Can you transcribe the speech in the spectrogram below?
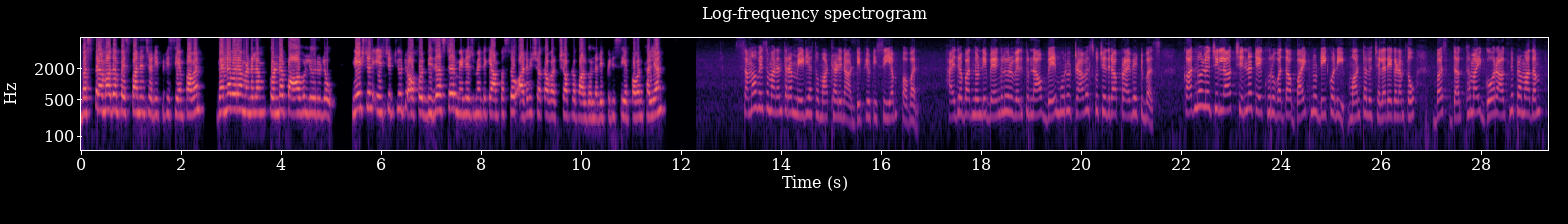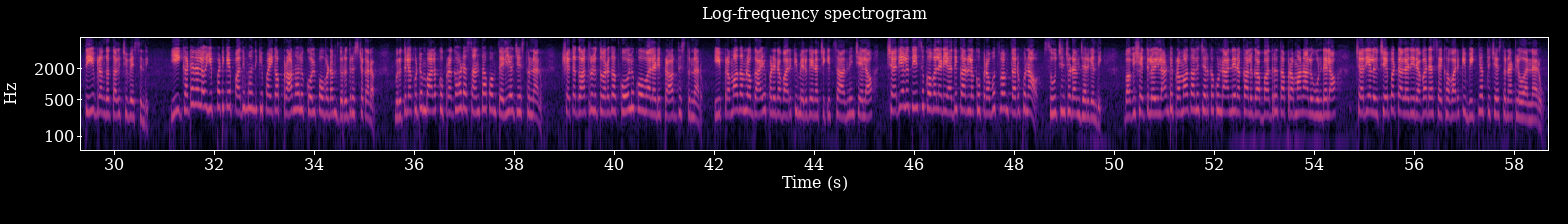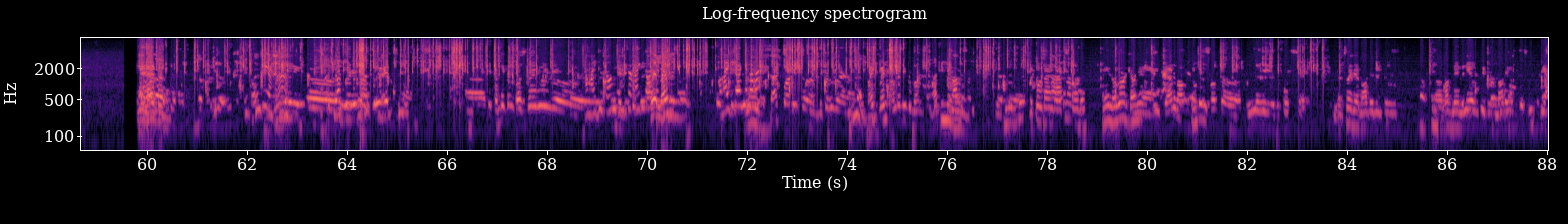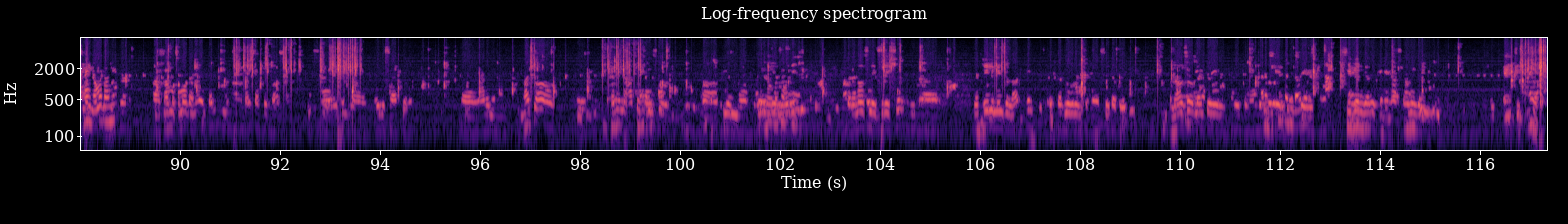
Bus ప్రమాదంపై స్పందించిన deputy CM Pawan Gannavaram మండలం కొండపావులూరులో National Institute of Disaster Management క్యాంపస్లో అటవీ శాఖ వర్క్ షాప్లో పాల్గొన్న డిప్యూటీ సీఎం పవన్ కళ్యాణ్. సమావేశం అనంతరం మీడియాతో మాట్లాడిన డిప్యూటీ సీఎం పవన్ హైదరాబాద్ నుండి బెంగళూరు వెళ్తున్న వేమూరు ట్రావెల్స్కు చెందిన ప్రైవేట్ బస్ కర్నూలు జిల్లా చిన్న టేకూరు వద్ద బైక్ను ఢీకొని మంటలు చెలరేగడంతో బస్ దగ్ధమై ఘోర అగ్ని ప్రమాదం తీవ్రంగా కలిచివేసింది. ఈ ఘటనలో ఇప్పటికే పది మందికి పైగా ప్రాణాలు కోల్పోవడం దురదృష్టకరం. మృతుల కుటుంబాలకు ప్రగాఢ సంతాపం తెలియజేస్తున్నారు. క్షతగాత్రులు త్వరగా కోలుకోవాలని ప్రార్థిస్తున్నారు. ఈ ప్రమాదంలో గాయపడిన వారికి మెరుగైన చికిత్స అందించేలా చర్యలు తీసుకోవాలని అధికారులకు ప్రభుత్వం తరపున సూచించడం జరిగింది. భవిష్యత్తులో ఇలాంటి ప్రమాదాలు జరగకుండా అన్ని రకాలుగా భద్రతా ప్రమాణాలు ఉండేలా చర్యలు చేపట్టాలని రవాణా శాఖ వారికి విజ్ఞప్తి చేస్తున్నట్లు అన్నారు petrol tank Hey, logo down here. Jan officers from the preliminary reports that's why they are not able to. Uh, not many, many of the people are not able to. Yeah, I know down here. Uh, come, come out and uh, tell me uh, bikes have been lost. Uh, it is uh, very sad. Uh, I'm not sure. uh, Having a heart thanks to uh, PM uh, Narendra Modi for announcing the expiration. And, uh, that really means a lot. The state of AP. And also I'd like to thank Civilian Garu for.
